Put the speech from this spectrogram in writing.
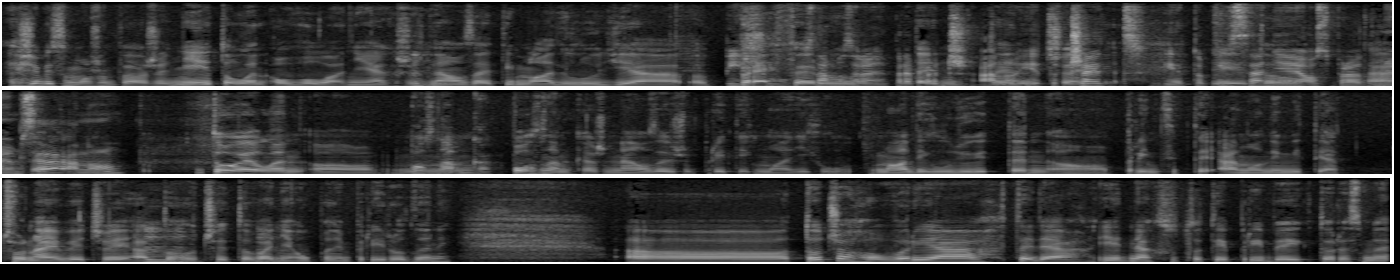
Ešte by som možno povedala, že nie je to len o volaniach, že mm-hmm. naozaj tí mladí ľudia e, Píšu, preferujú Samozrejme, prepač, ten, áno, ten je to chat, je to písanie, je to, ospravedlňujem sa, áno. To je len uh, poznámka. poznámka, že naozaj, že pri tých mladých, mladých ľuďoch je ten uh, princíp tej anonymity a čo najväčšej a mm-hmm. toho četovania mm-hmm. úplne prirodzený. Uh, to, čo hovoria, teda jednak sú to tie príbehy, ktoré sme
